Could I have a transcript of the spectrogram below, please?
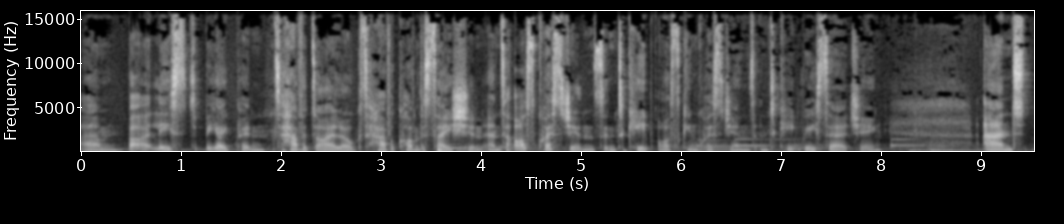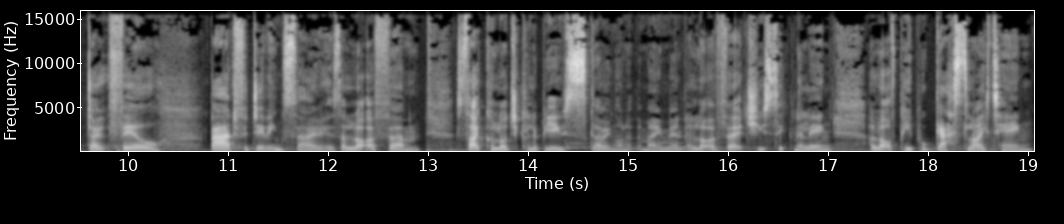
Um, but at least be open to have a dialogue, to have a conversation, and to ask questions, and to keep asking questions, and to keep researching. And don't feel bad for doing so. There's a lot of um, psychological abuse going on at the moment, a lot of virtue signalling, a lot of people gaslighting,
